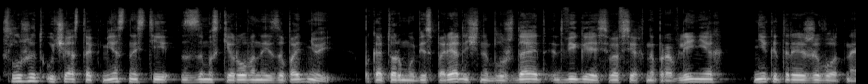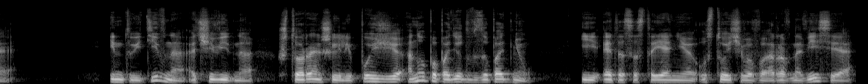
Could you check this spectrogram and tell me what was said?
служит участок местности с замаскированной западней, по которому беспорядочно блуждает, двигаясь во всех направлениях, некоторое животное. Интуитивно очевидно, что раньше или позже оно попадет в западню, и это состояние устойчивого равновесия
